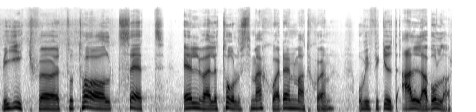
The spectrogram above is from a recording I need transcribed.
vi gick för totalt sett 11 eller 12 smashar den matchen och vi fick ut alla bollar.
